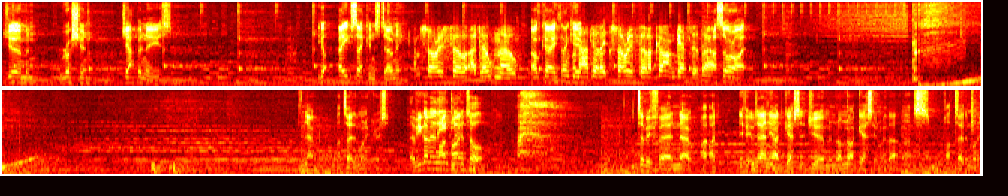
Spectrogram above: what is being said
German, Russian, Japanese. You got eight seconds, Tony. I'm sorry, Phil, I don't know. Okay, thank you. Sorry, Phil, I can't guess at that. That's all right. No, I'll take the money, Chris. Have you got any I- inkling at all? To be fair, no. I, I'd, if it was any, I'd guess at German, but I'm not guessing with that. That's. I'll take the money.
